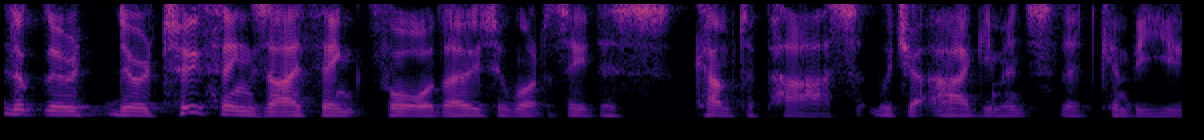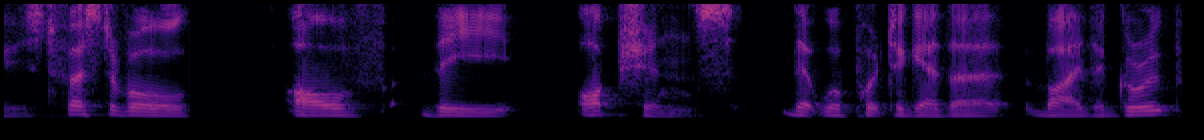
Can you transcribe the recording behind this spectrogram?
Look, there are, there are two things I think for those who want to see this come to pass, which are arguments that can be used. First of all, of the options that were put together by the group,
